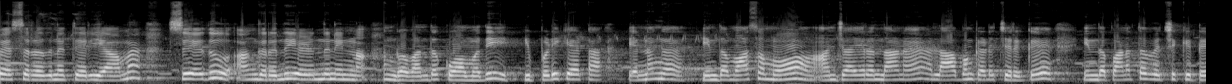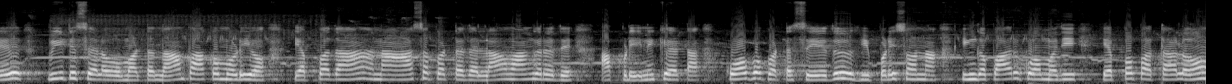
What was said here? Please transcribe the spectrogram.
பேசுறதுன்னு தெரியாமல் சேது அங்கிருந்து எழுந்து நின்னான். அங்கே வந்த கோமதி இப்படி கேட்டா என்னங்க இந்த மாசமும் அஞ்சாயிரம் தானே லாபம் கிடைச்சி கிடைச்சிருக்கு இந்த பணத்தை வச்சுக்கிட்டு வீட்டு செலவு மட்டும்தான் பார்க்க முடியும். எப்போ தான் நான் ஆசைப்பட்டதெல்லாம் வாங்குறது அப்படின்னு கேட்டா கோபப்பட்ட சேது இப்படி சொன்னான் இங்கே பாரு கோமதி எப்போ பார்த்தாலும்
